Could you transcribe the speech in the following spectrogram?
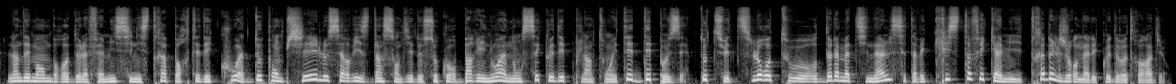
L'un des membres de la famille sinistrée a porté des coups à deux pompiers. Le service d'incendie et de secours barinois annonçait que des plaintes ont été déposées. Tout de suite, le retour de la matinale, c'est avec Christophe et Camille. Très belle journée à l'écoute de votre radio.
